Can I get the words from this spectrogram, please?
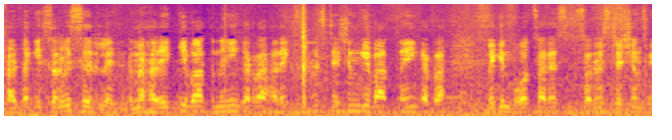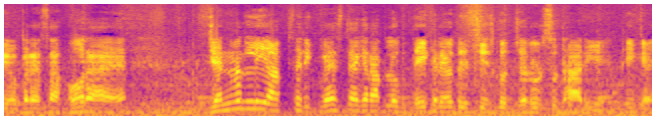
टाटा की सर्विस से रिलेटेड मैं हर एक की बात नहीं कर रहा, हर एक सर्विस स्टेशन की बात नहीं कर रहा, लेकिन बहुत सारे सर्विस स्टेशन के ऊपर ऐसा हो रहा है। जनरली आपसे रिक्वेस्ट है, अगर आप लोग देख रहे हो तो इस चीज़ को ज़रूर सुधारिए, ठीक है?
